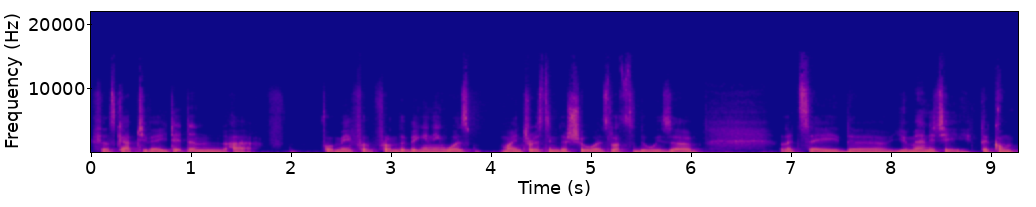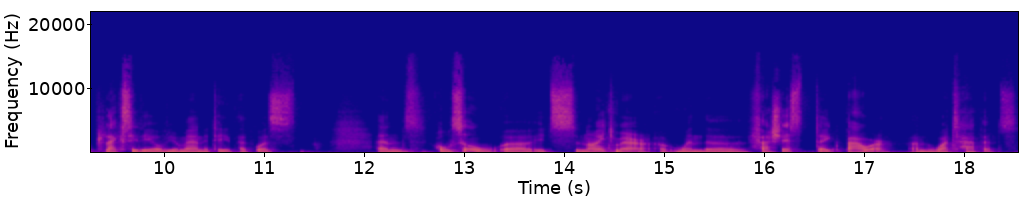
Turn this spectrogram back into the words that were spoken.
feels captivated, and uh, for me, for, from the beginning, was my interest in the show has lots to do with, uh, let's say, the humanity, the complexity of humanity. That was, And also, uh, it's a nightmare when the fascists take power and what happens.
